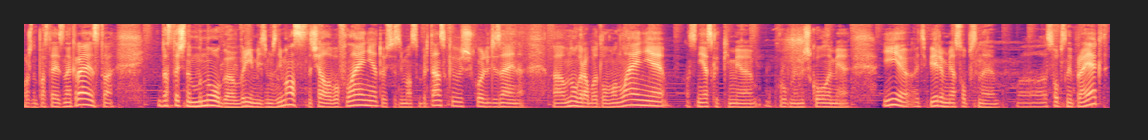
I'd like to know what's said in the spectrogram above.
Можно поставить знак равенства. Достаточно много времени этим занимался. Сначала в оффлайне, то есть я занимался в британской высшей школе дизайна. А, Много работал в онлайне с несколькими крупными школами. И теперь у меня собственный, э, собственный проект.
